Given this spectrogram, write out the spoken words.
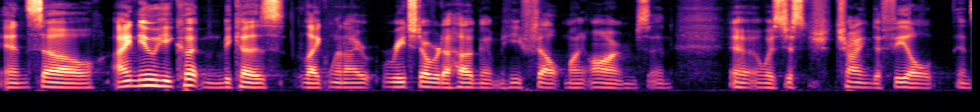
And so I knew he couldn't because, like, when I reached over to hug him, he felt my arms and uh, was just trying to feel and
